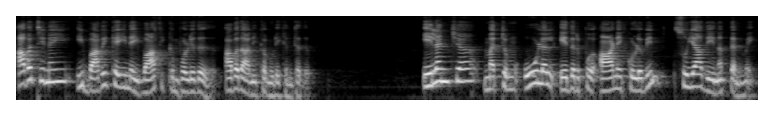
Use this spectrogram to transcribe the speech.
அவற்றினை இவ்வறிக்கையினை வாசிக்கும் பொழுது அவதானிக்க முடிகின்றது. இளஞ்ச மற்றும் ஊழல் எதிர்ப்பு ஆணைக்குழுவின் சுயாதீனத்தன்மை.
